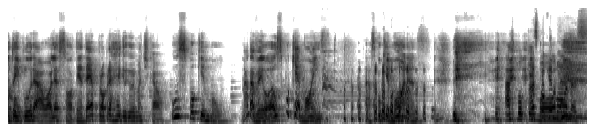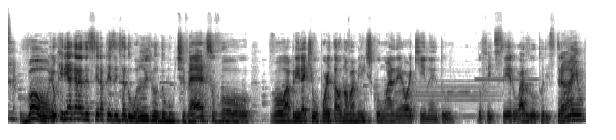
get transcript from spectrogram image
Não tem plural, olha só, tem até a própria regra gramatical. Os Pokémon. Nada a ver, ó, os Pokémons. As Pokémonas. As Pokémon. As Pokémonas. Bom, eu queria agradecer a presença do Ângelo do Multiverso. Vou, vou abrir aqui o portal novamente com o anel aqui, né, do, do feiticeiro lá, do Doutor Estranho.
